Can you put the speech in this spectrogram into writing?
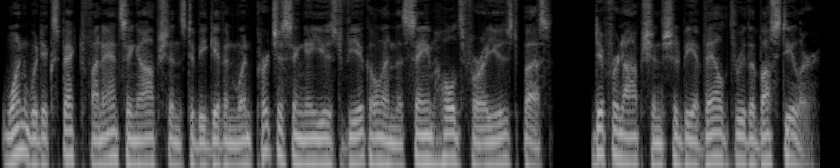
One would expect financing options to be given when purchasing a used vehicle and the same holds for a used bus. Different options should be availed through the bus dealer.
